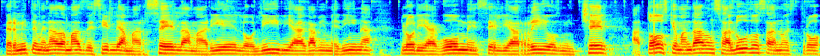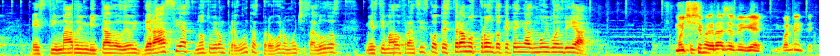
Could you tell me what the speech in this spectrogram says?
Permíteme nada más decirle a Marcela, Mariel, Olivia, Gaby Medina, Gloria Gómez, Celia Ríos, Michelle, a todos que mandaron saludos a nuestro estimado invitado de hoy. Gracias, no tuvieron preguntas, pero bueno, muchos saludos. Mi estimado Francisco, te esperamos pronto, que tengas muy buen día. Muchísimas gracias, Miguel. Igualmente.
